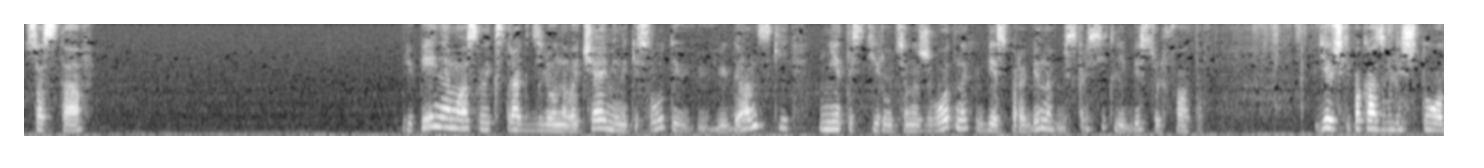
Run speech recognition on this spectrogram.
состав. Репейное масло, экстракт зеленого чая, аминокислоты, веганский, не тестируются на животных, без парабенов, без красителей, без сульфатов. Девочки показывали, что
